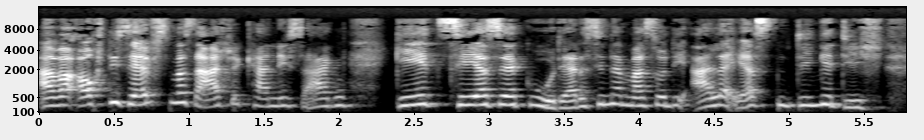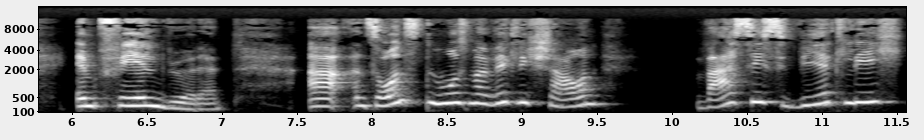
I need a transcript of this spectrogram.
Aber auch die Selbstmassage kann ich sagen, geht sehr, sehr gut. Ja, das sind einmal so die allerersten Dinge, die ich empfehlen würde. Äh, ansonsten muss man wirklich schauen, was ist wirklich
